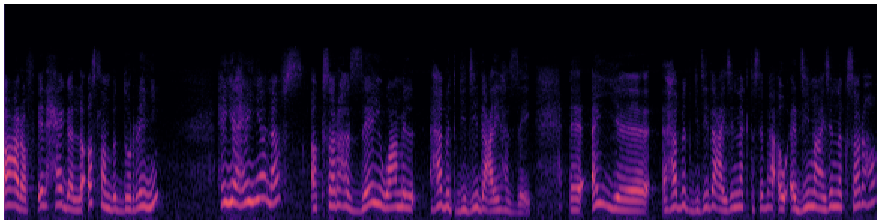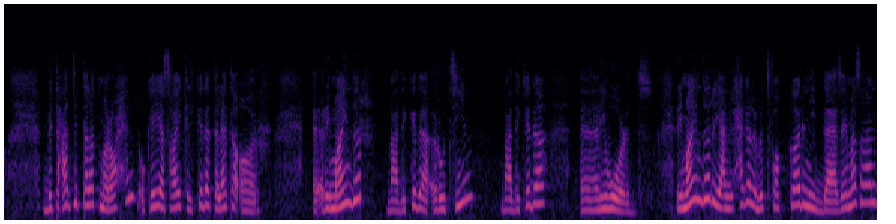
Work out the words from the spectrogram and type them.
أعرف إيه الحاجة اللي أصلا بتضرني هي هي نفس أكسرها إزاي وأعمل هابت جديده عليها إزاي. آه، أي habit جديدة عايزين نكتسبها أو قديمة عايزين نكسرها بتعدي بثلاث مراحل okay؟ هي cycle كده 3 R reminder بعد كده روتين بعد كده reward reminder يعني الحاجة اللي بتفكرني بده. زي مثلا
